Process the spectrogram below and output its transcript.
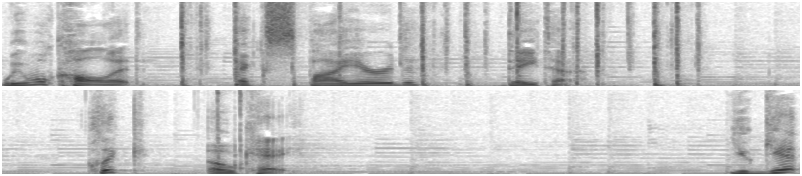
We will call it Expired Data. Click OK you get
